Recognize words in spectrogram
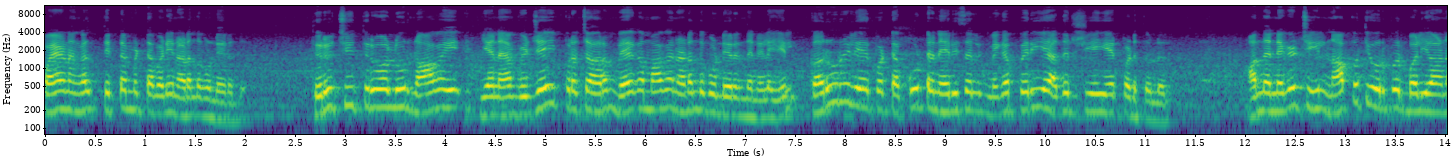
பயணங்கள் திட்டமிட்டபடி நடந்து கொண்டிருந்தது. திருச்சி திருவள்ளூர் நாகை என விஜய் பிரச்சாரம் வேகமாக நடந்து கொண்டிருந்த நிலையில் கரூரில் ஏற்பட்ட கூட்ட நெரிசல் மிகப்பெரிய அதிர்ச்சியை ஏற்படுத்தியுள்ளது. அந்த நிகழ்ச்சியில் நாற்பத்தி ஒரு பேர் பலியான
